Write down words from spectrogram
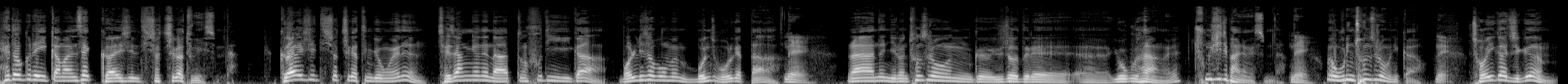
헤더 그레이 까만색 그 알실 티셔츠가 두 개 있습니다. 그 알실 티셔츠 같은 경우에는 재작년에 나왔던 후디가 멀리서 보면 뭔지 모르겠다. 네. 라는 이런 촌스러운 그 유저들의 어, 요구 사항을 충실히 반영했습니다. 네. 어, 우린 촌스러우니까요. 네. 저희가 지금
